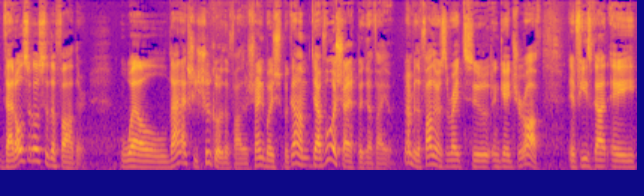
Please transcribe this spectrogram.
that also goes to the father. Well, that actually should go to the father. Remember, the father has the right to engage her off. If he's got a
